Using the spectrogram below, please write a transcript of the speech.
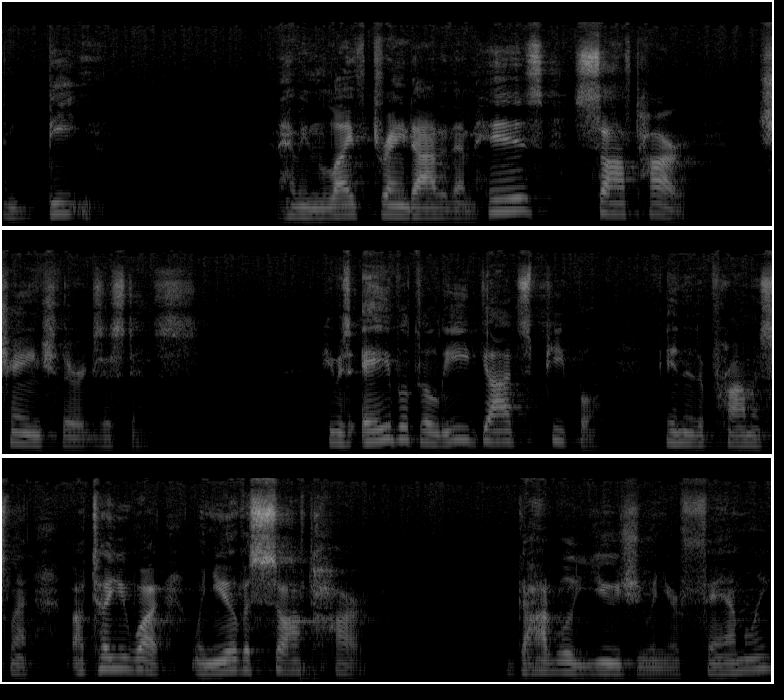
and beaten and having life drained out of them. His soft heart changed their existence. He was able to lead God's people into the promised land. I'll tell you what, when you have a soft heart, God will use you in your family,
